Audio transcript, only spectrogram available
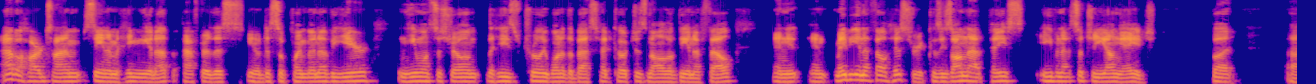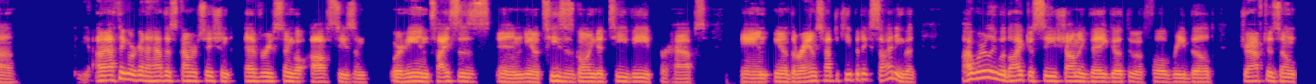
I have a hard time seeing him hanging it up after this, you know, disappointment of a year. And he wants to show him that he's truly one of the best head coaches in all of the NFL and and maybe NFL history because he's on that pace even at such a young age. But uh, I think we're going to have this conversation every single offseason where he entices and you know teases going to TV perhaps, and you know the Rams have to keep it exciting. But I really would like to see Sean McVay go through a full rebuild, draft his own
